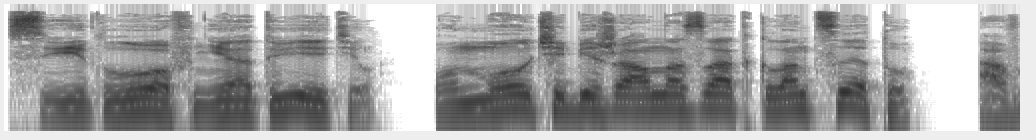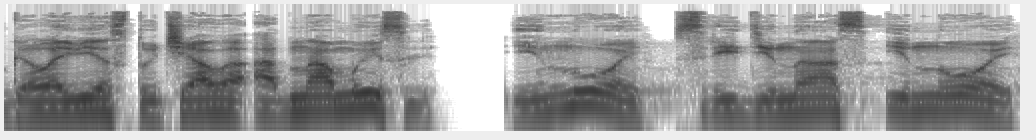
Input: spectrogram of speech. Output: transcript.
Светлов не ответил. Он молча бежал назад к ланцету, а в голове стучала одна мысль. «Иной, среди нас иной!»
